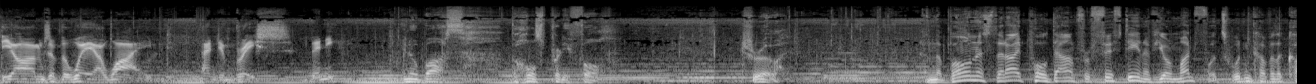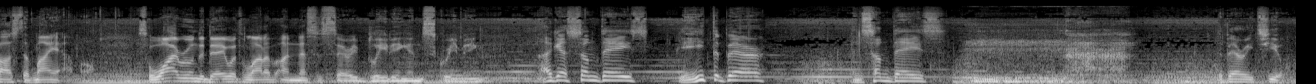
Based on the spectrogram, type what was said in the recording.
The arms of the way are wide and embrace many. You know, boss, the hole's pretty full. True. And the bonus that I pulled down for 15 of your mudfoots wouldn't cover the cost of my ammo. So why ruin the day with a lot of unnecessary bleeding and screaming? I guess some days you eat the bear, and some days the bear eats you.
